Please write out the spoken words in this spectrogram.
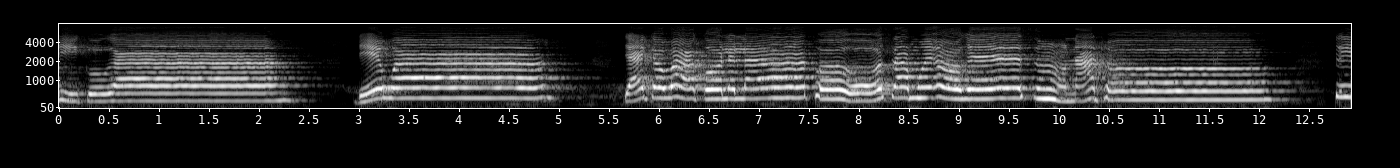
တိကိုကဒေဝကြိုက်ကဝကိုလလာခိုစမွေဩကေစွန်နာထောခီ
